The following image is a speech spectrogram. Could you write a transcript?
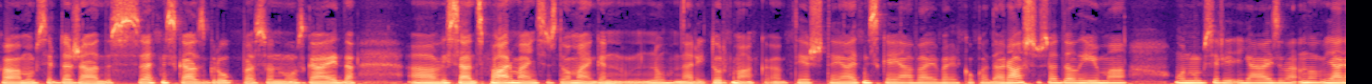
ka mums ir dažādas etniskās grupas un mūs gaida uh, visādas pārmaiņas, es domāju, gan nu, arī turpmāk uh, tieši tajā etniskajā vai, vai kaut kādā rasu sadalījumā. Uh, un mums ir jāizvēl, nu, jā,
